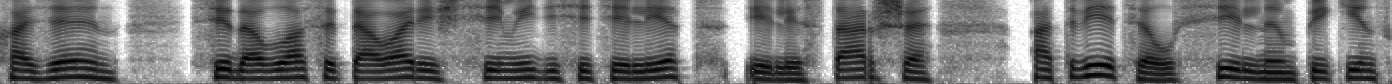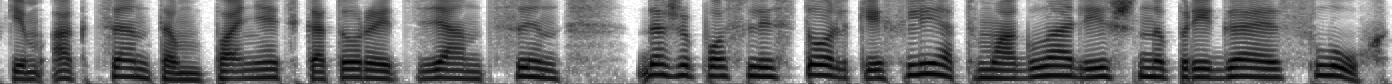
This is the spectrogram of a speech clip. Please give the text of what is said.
Хозяин, седовласый товарищ 70 лет или старше, ответил сильным пекинским акцентом, понять который Цзян Цин даже после стольких лет могла лишь напрягая слух.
